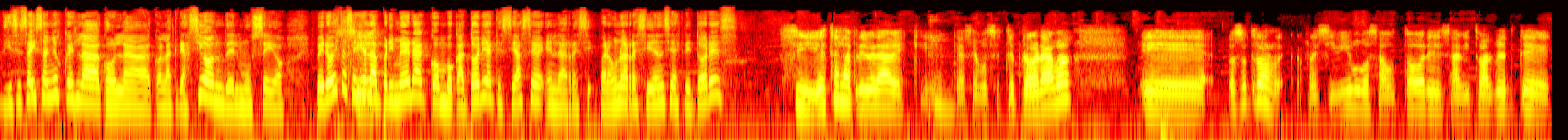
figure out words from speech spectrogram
16 años que es la con la, con la creación del museo. Pero esta sería Sí. la primera convocatoria que se hace en la para una residencia de escritores. Sí, esta es la primera vez que, que hacemos este programa. Eh, nosotros re- recibimos autores habitualmente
